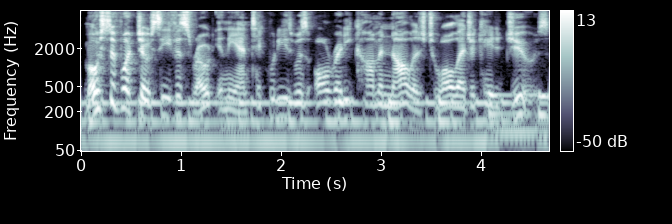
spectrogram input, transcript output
Most of what Josephus wrote in the Antiquities was already common knowledge to all educated Jews.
